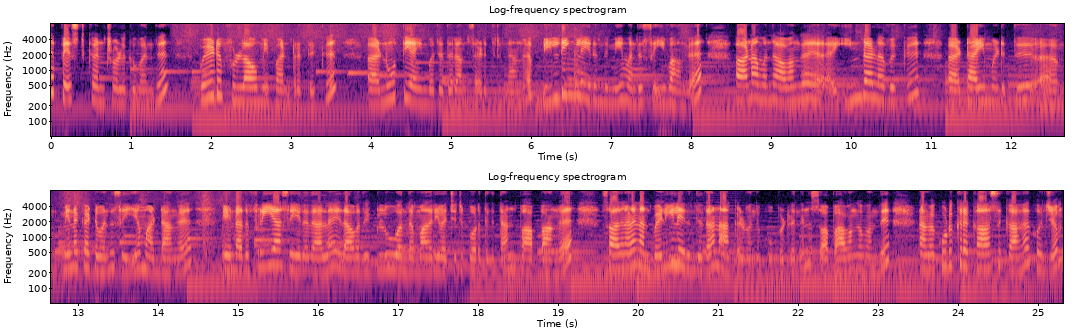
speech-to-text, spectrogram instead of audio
இந்த பெஸ்ட் கண்ட்ரோலுக்கு வந்து வீடு ஃபுல்லாகவுமே பண்ணுறதுக்கு நூற்றி ஐம்பது திரம்ஸ் எடுத்திருந்தாங்க. பில்டிங்கில் இருந்துமே வந்து செய்வாங்க. ஆனால் வந்து அவங்க இந்த அளவுக்கு டைம் எடுத்து மினக்கட்டு வந்து செய்ய மாட்டாங்க. ஏன்னா அது ஃப்ரீயாக செய்கிறதால ஏதாவது க்ளூ அந்த மாதிரி வச்சுட்டு போகிறதுக்கு தான் பார்ப்பாங்க ஸோ அதனால் நான் வெளியில இருந்து தான் நாட்கள் வந்து கூப்பிட்ருந்தேன் ஸோ அப்போ அவங்க வந்து நாங்கள் கொடுக்குற காசுக்காக கொஞ்சம்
